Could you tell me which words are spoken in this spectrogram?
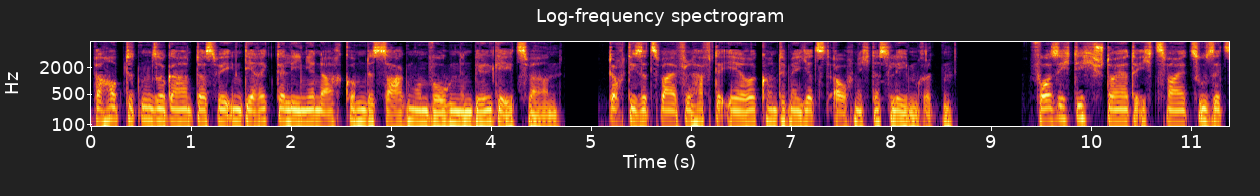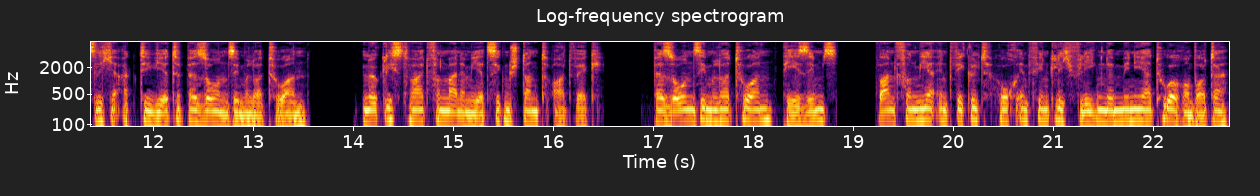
behaupteten sogar, dass wir in direkter Linie Nachkommen des sagenumwogenen Bill Gates waren. Doch diese zweifelhafte Ehre konnte mir jetzt auch nicht das Leben retten. Vorsichtig steuerte ich zwei zusätzliche aktivierte Personensimulatoren, möglichst weit von meinem jetzigen Standort weg. Personensimulatoren, PSIMs, waren von mir entwickelt hochempfindlich fliegende Miniaturroboter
